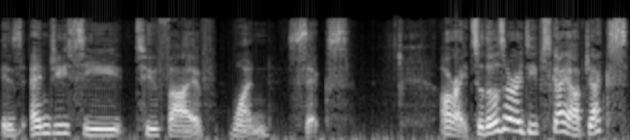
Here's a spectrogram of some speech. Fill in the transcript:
is NGC 2516. All right, so those are our deep sky objects.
